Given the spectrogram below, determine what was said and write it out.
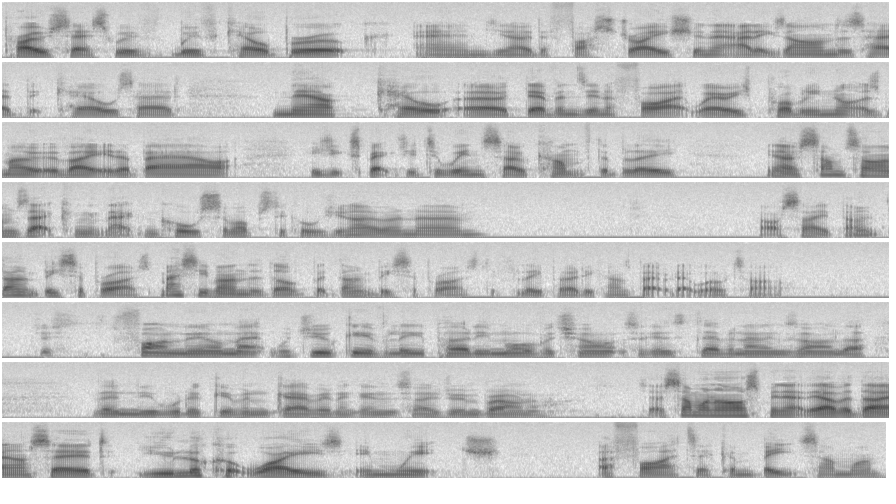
process with with Kell Brook and you know the frustration that Alexander's had, that Kell's had. Now Kell uh, Devon's in a fight where he's probably not as motivated about. He's expected to win so comfortably. You know, sometimes that can that can cause some obstacles, you know. And um, like I say, don't don't be surprised. Massive underdog, but don't be surprised if Lee Purdy comes back with that world title. Just finally on that, would you give Lee Purdy more of a chance against Devon Alexander than you would have given Gavin against Adrian Broner? So someone asked me that the other day, and I said, you look at ways in which a fighter can beat someone,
